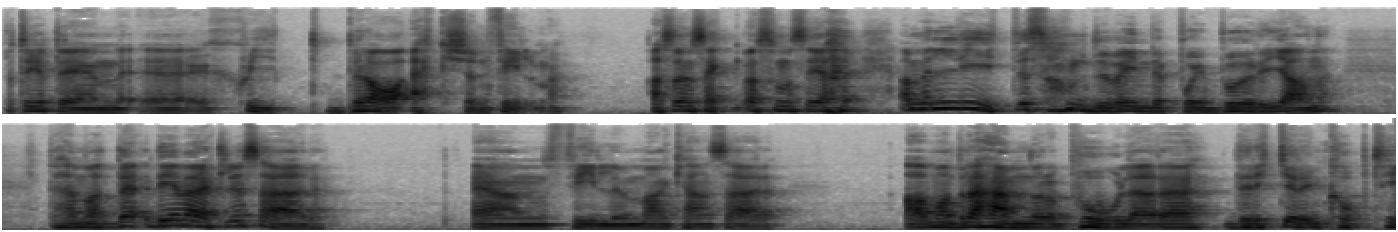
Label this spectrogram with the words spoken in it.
Jag tycker att det är en eh, skitbra actionfilm. Alltså en vad ska man säga? Ja men lite som du var inne på i början. Det här med att det, det är verkligen så här en film man kan så här. Ja, man drar hem några polare, dricker en kopp te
